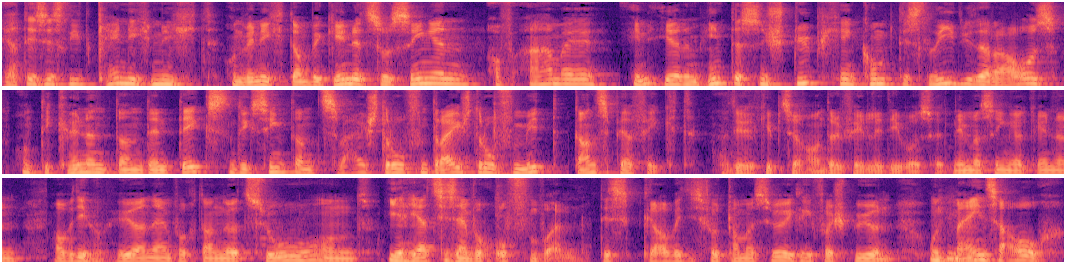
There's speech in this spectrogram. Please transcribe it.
ja, dieses Lied kenne ich nicht. Und wenn ich dann beginne zu singen, auf einmal in ihrem hintersten Stübchen kommt das Lied wieder raus und die können dann den Text und ich singe dann zwei Strophen, drei Strophen mit, ganz perfekt. Natürlich gibt es auch andere Fälle, die was halt nicht mehr singen können, aber die hören einfach dann nur zu und ihr Herz ist einfach offen worden. Das glaube ich, das kann man so wirklich verspüren. Und mhm. meins auch.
